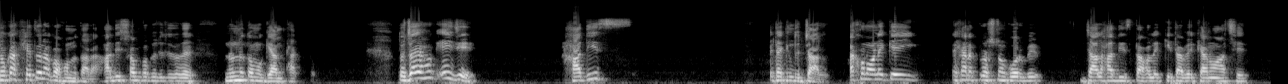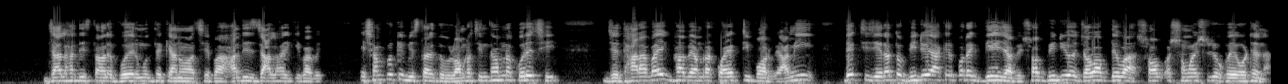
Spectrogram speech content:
ধোকা খেত না কখনো তারা। হাদিস সম্পর্কে যদি তাদের ন্যূনতম জ্ঞান থাকতো। তো যাই হোক, এই যে হাদিস, এটা কিন্তু জাল। এখন অনেকেই এখানে প্রশ্ন করবে, জাল হাদিস তাহলে কিতাবে কেন আছে? জাল হাদিস তাহলে বইয়ের মধ্যে কেন আছে? বা হাদিস জাল হয় কীভাবে? এ সম্পর্কে বিস্তারিত বলব। আমরা চিন্তাভাবনা করেছি যে ধারাবাহিকভাবে আমরা কয়েকটি পর্বে, আমি দেখছি যে এরা তো ভিডিও একের পর এক দিয়ে যাবে। সব ভিডিও জবাব দেওয়া সব সময় সুযোগ হয়ে ওঠে না।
